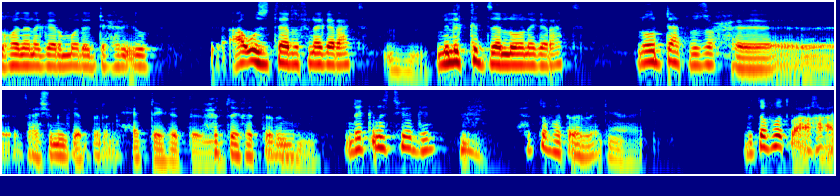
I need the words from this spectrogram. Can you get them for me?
ዝኾነ ነገር እሞ ደድሕሪኡ ኣብኡ ዝተርፍ ነገራት ምልክት ዘለዎ ነገራት ንወዳት ብዙሕ እንታይ ሽሙ ይገብርን ሕቶ ይፈጥርን ሕቶ ይፈጥርን እዩ ንደቂ ኣንስትዮ ግን ሕቶ ፈጥረለን ብተፈጥሮኣ ከኣ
